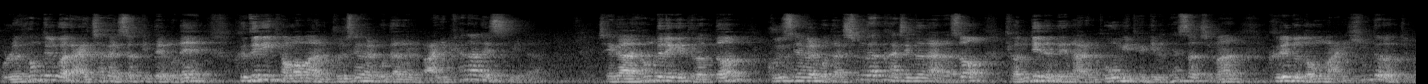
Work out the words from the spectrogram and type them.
물론 형들과 나이 차가 있었기 때문에 그들이 경험한 군 생활보다는 많이 편안했습니다. 제가 형들에게 들었던 군 생활보다 심각하지는 않아서 견디는 데 나름 도움이 되기는 했었지만 그래도 너무 많이 힘들었죠.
